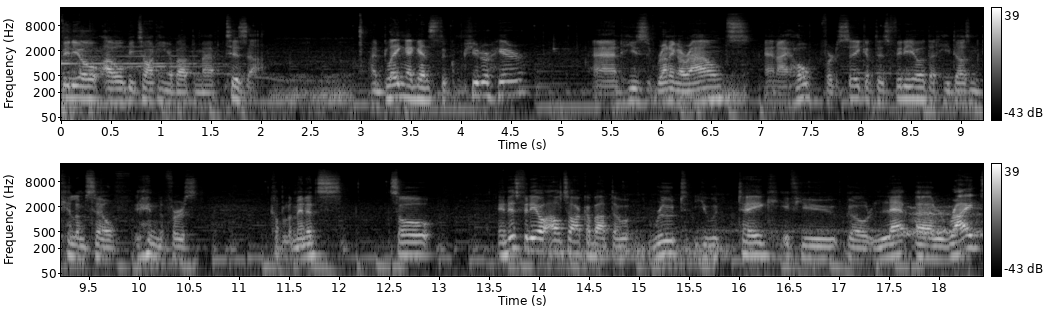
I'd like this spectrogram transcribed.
video I will be talking about the map Tisza. I'm playing against the computer here and he's running around and I hope for the sake of this video that he doesn't kill himself in the first couple of minutes. So in this video I'll talk about the route you would take if you go left, uh, right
